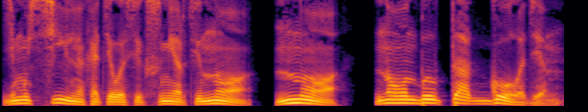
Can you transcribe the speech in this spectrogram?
Ему сильно хотелось их смерти, но... Но... Но он был так голоден.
